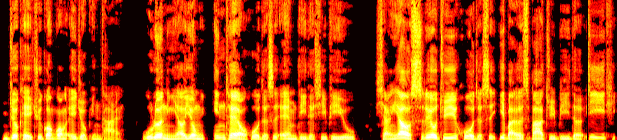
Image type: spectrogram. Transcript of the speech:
你就可以去逛逛 A9 平台。无论你要用 Intel 或者是 AMD 的 CPU，想要十六 G 或者是一百二十八 GB 的记忆体，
